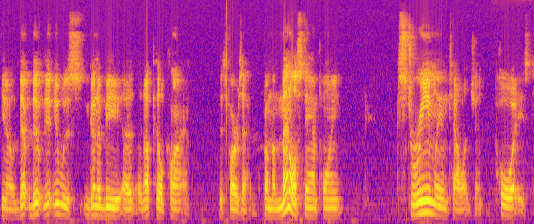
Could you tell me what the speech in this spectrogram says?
you know, th- th- it was going to be a, an uphill climb as far as that. From a mental standpoint, extremely intelligent, poised.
